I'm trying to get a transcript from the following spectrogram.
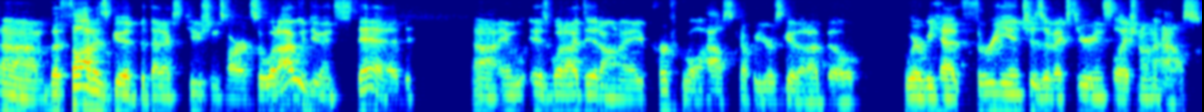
Um, the thought is good, but that execution is hard. So, what I would do instead uh, and is what I did on a perfect wall house a couple years ago that I built, where we had three inches of exterior insulation on the house.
